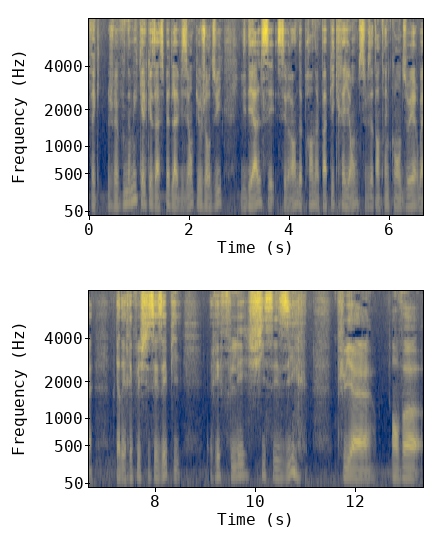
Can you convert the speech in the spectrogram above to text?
Fait que je vais vous nommer quelques aspects de la vision. Puis aujourd'hui, l'idéal, c'est, vraiment de prendre un papier-crayon. Si vous êtes en train de conduire, ben, regardez, réfléchissez-y, puis réfléchissez-y. puis euh, on va,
